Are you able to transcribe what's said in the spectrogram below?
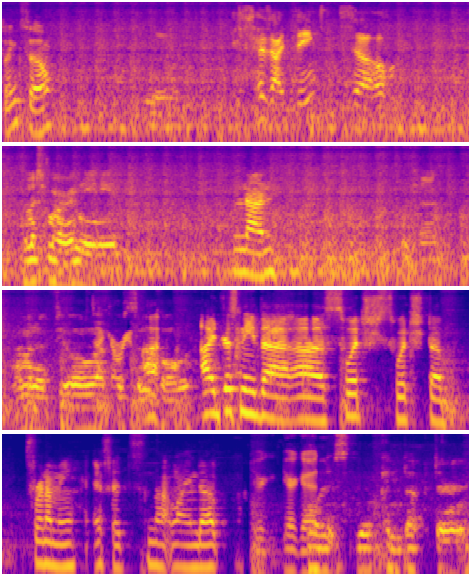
think so. Yeah. He says, I think so. How much more room do you need? None. Okay. I'm gonna fuel Like up a with re- some I- coal. I just need that uh, switch switched up in front of me if it's not lined up. You're you're good. What is the conductor?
